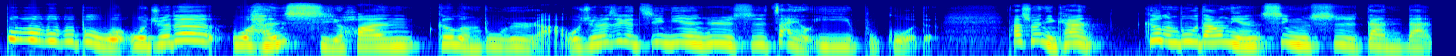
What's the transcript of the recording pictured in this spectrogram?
不不不不不，我我觉得我很喜欢哥伦布日啊，我觉得这个纪念日是再有意义不过的。”他说：“你看。”哥伦布当年信誓旦旦，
